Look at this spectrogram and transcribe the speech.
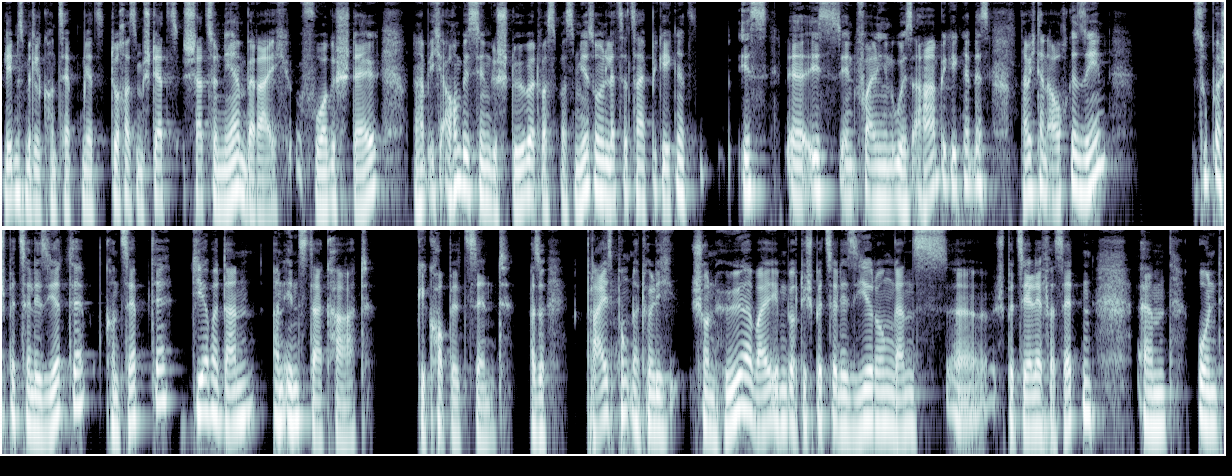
Lebensmittelkonzepten jetzt durchaus im stationären Bereich vorgestellt. Dann habe ich auch ein bisschen gestöbert, was was mir so in letzter Zeit begegnet ist, äh, ist in, vor allen Dingen in den USA begegnet ist. Da habe ich dann auch gesehen, super spezialisierte Konzepte, die aber dann an Instacart gekoppelt sind. Also Preispunkt natürlich schon höher, weil eben durch die Spezialisierung ganz äh, spezielle Facetten. Ähm, und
